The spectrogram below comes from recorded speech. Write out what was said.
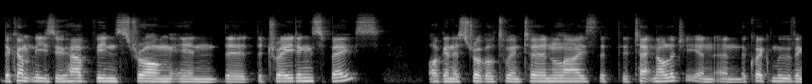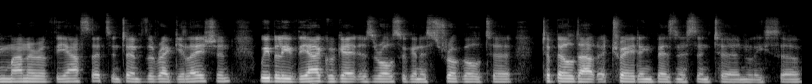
The companies who have been strong in the, the trading space are going to struggle to internalize the, the technology and, and the quick moving manner of the assets in terms of the regulation. We believe the aggregators are also going to struggle to to build out a trading business internally. So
